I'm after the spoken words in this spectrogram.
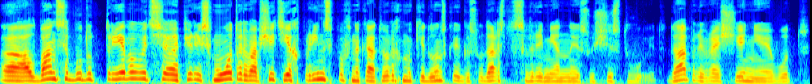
э, албанцы будут требовать э, пересмотра вообще тех принципов, на которых македонское государство современное существует. Да, превращение вот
